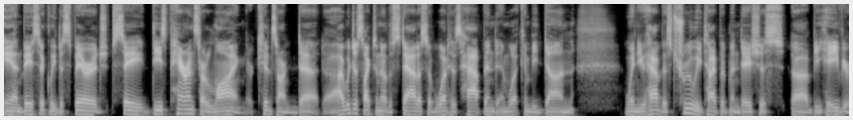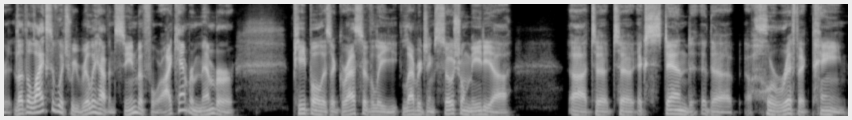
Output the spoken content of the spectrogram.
and basically disparage say these parents are lying their kids aren't dead? I would just like to know the status of what has happened and what can be done when you have this truly type of mendacious uh, behavior, the, the likes of which we really haven't seen before. I can't remember people as aggressively leveraging social media uh, to to extend the horrific pain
